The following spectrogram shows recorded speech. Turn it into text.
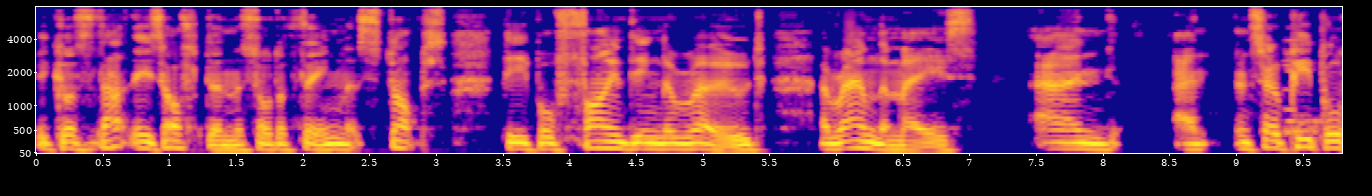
because that is often the sort of thing that stops people finding the road around the maze and and and so people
